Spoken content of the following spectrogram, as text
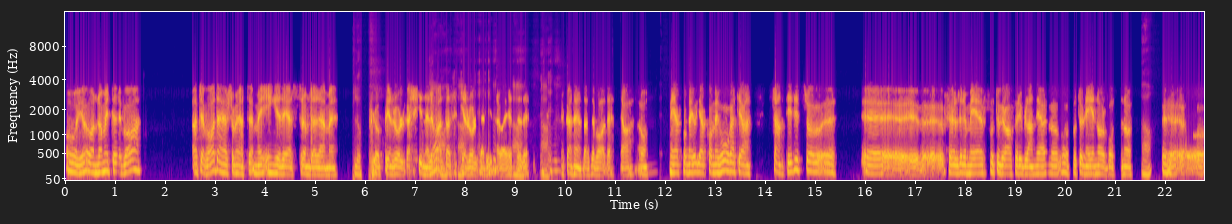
Och jag undrar om inte det var att det var det här som jag med Ingrid Edström, det där med Plupp. plupp i en rullgardin eller Ja, fantasi i ja. en rullgardin, vad heter Ja, det? ja. Det kan hända att det var det. Ja, ja. Men jag kommer, jag kommer ihåg att jag samtidigt så eh, eh, följde med fotografer ibland när jag var på turné i Norrbotten och, Ja. eh, och,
